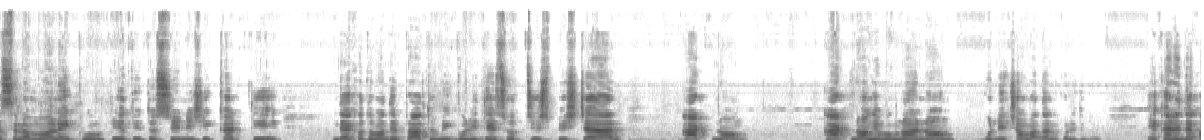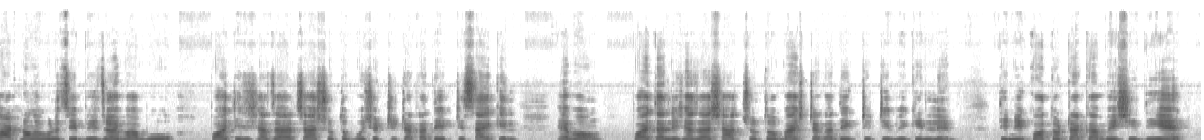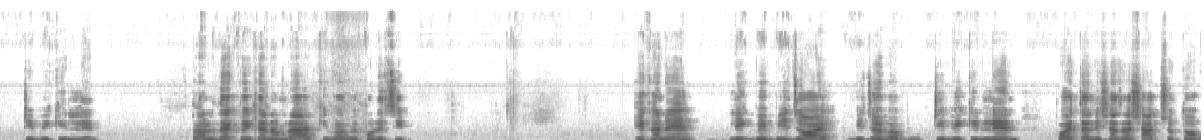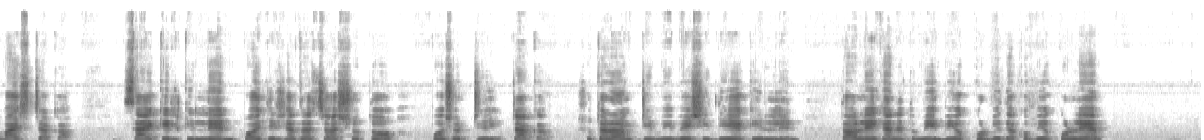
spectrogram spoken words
আসসালামু আলাইকুম, প্রিয় তৃতীয় শ্রেণি শিক্ষার্থী। দেখো তোমাদের প্রাথমিক গণিতের ছত্রিশ পৃষ্ঠার আট নং। আট নং এবং নয় নং গণিত সমাধান করে দেব। এখানে দেখো আট নংয়ে বলেছে, বিজয়বাবু পঁয়ত্রিশ হাজার চারশত পঁয়ষট্টি টাকা দিয়ে একটি সাইকেল এবং পঁয়তাল্লিশ হাজার সাতশত বাইশ টাকা দিয়ে একটি টিভি কিনলেন। তিনি কত টাকা বেশি দিয়ে টিভি কিনলেন? তাহলে দেখো এখানে আমরা কীভাবে করেছি। এখানে লিখবে বিজয়, বিজয়বাবু। টিভি কিনলেন পঁয়তাল্লিশ হাজার সাতশত বাইশ টাকা। সাইকেল কিনলেন পঁয়ত্রিশ হাজার চারশত পঁয়ষট্টি টাকা। সুতরাং টিভি বেশি দিয়ে কিনলেন। তাহলে এখানে তুমি বিয়োগ করবে। দেখো, বিয়োগ করলে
